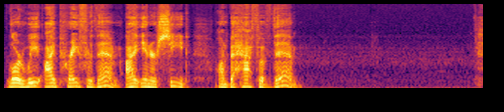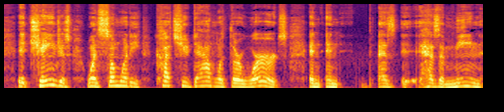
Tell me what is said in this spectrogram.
Lord, we I pray for them. I intercede on behalf of them. It changes when somebody cuts you down with their words and, and as has a mean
